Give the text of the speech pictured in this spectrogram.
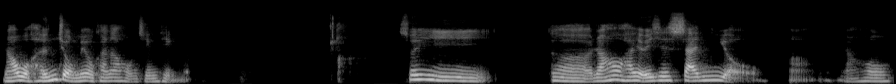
然后我很久没有看到红蜻蜓了，所以呃，然后还有一些山友啊，然后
